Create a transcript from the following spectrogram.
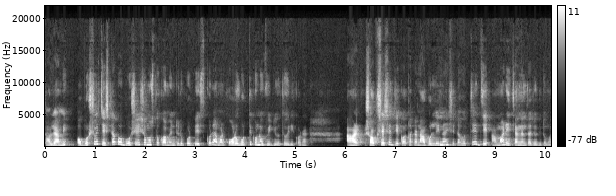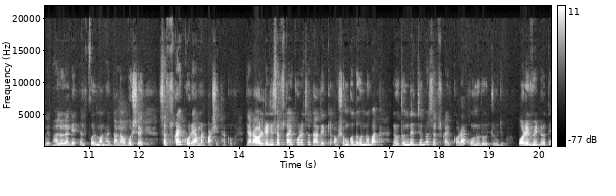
তাহলে আমি অবশ্যই চেষ্টা করব সেই সমস্ত কমেন্টের উপর বেস করে আমার পরবর্তী কোনো ভিডিও তৈরি করার। আর সবশেষে যে কথাটা না বললেই নয়, সেটা হচ্ছে যে আমার এই চ্যানেলটা যদি তোমাদের ভালো লাগে হেল্পফুল মনে হয়, তাহলে অবশ্যই সাবস্ক্রাইব করে আমার পাশে থাকো। যারা অলরেডি সাবস্ক্রাইব করেছ, তাদেরকে অসংখ্য ধন্যবাদ। নতুনদের জন্য সাবস্ক্রাইব করার অনুরোধ রইল। পরের ভিডিওতে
